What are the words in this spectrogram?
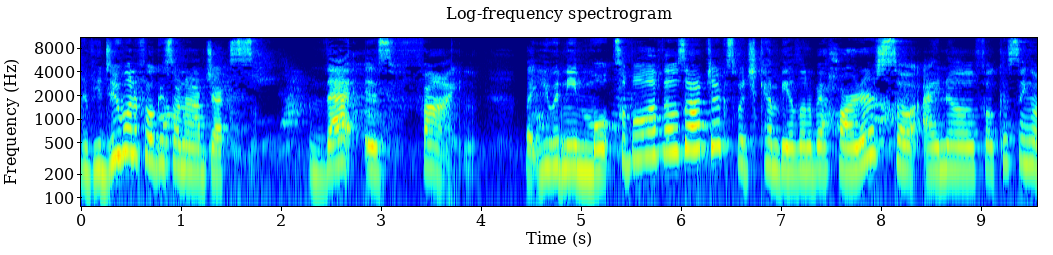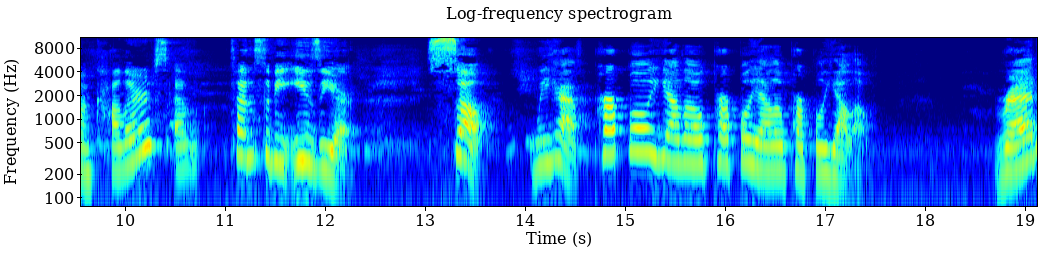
if you do want to focus on objects, that is fine. But you would need multiple of those objects, which can be a little bit harder. So I know focusing on colors uh, tends to be easier. So we have purple, yellow, purple, yellow, purple, yellow. Red,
